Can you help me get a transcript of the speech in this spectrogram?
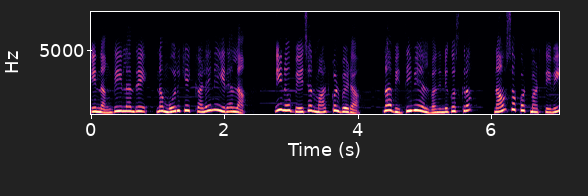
ನಿನ್ನ ಅಂಗಡಿ ಇಲ್ಲಾಂದ್ರೆ ನಮ್ಮೂರಿಗೆ ಕಳೆನೇ ಇರಲ್ಲ. ನೀನು ಬೇಜಾರು ಮಾಡ್ಕೊಳ್ಬೇಡ. ನಾವಿದ್ದೀವಿ ಅಲ್ವಾ ನಿನಗೋಸ್ಕರ? ನಾವು ಸಪೋರ್ಟ್ ಮಾಡ್ತೀವಿ.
